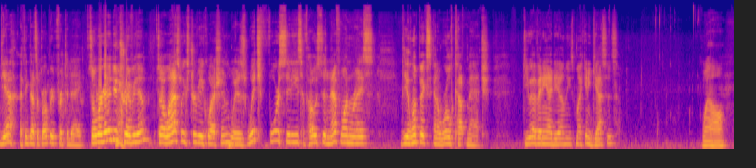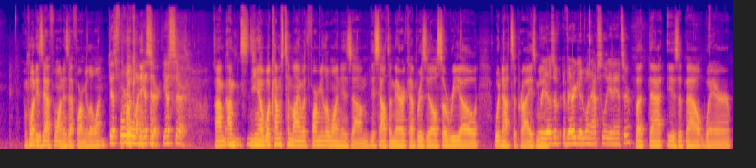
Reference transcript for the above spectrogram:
yeah, I think that's appropriate for today. So we're gonna do trivia. So last week's trivia question was which four cities have hosted an F1 race, the Olympics, and a World Cup match? Do you have any idea on these, Mike? Any guesses? Well, what is F1? Is that Formula One? That's Formula One. Yes, sir. Yes, sir. Um, I'm, you know, what comes to mind with Formula One is um, is South America, Brazil. So Rio would not surprise me. Rio's a, a very good one. Absolutely an answer. But that is about where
